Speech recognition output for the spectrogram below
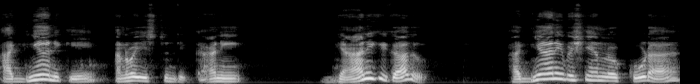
అజ్ఞానికి అన్వయిస్తుంది కానీ జ్ఞానికి కాదు. అజ్ఞాని విషయంలో కూడా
